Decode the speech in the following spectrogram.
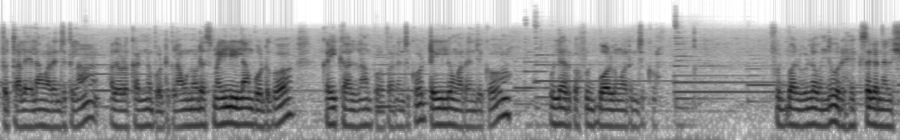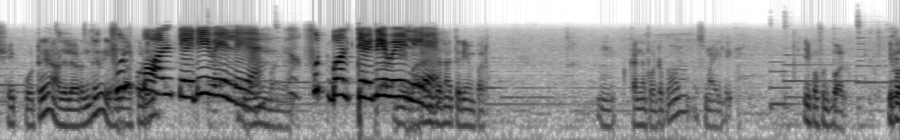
இப்போ தலையெல்லாம் வரைஞ்சிக்கலாம் அதோட கண்ணு போட்டுக்கலாம். உன்னோட ஸ்மைலிலாம் போட்டுக்கோ கை கால்லாம் போ வரைஞ்சிக்கோ டெய்லும் வரைஞ்சிக்கோ உள்ளே இருக்க ஃபுட்பாலும் வரைஞ்சிக்கோ. ஃபுட்பால் உள்ளே வந்து ஒரு ஹெக்ஸகனல் ஷேப் போட்டு அதுலேருந்து எல்லா கூட ஃபுட்பால் தெரியவே இல்லையே. பண்ணுவேன் ஃபுட்பால் தெரியவே இல்லையே. வரைஞ்சனா தெரியும் பாரு. ம் கண்ணை போட்டுக்கோ ஸ்மைலி இப்போ ஃபுட்பால் இப்போ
